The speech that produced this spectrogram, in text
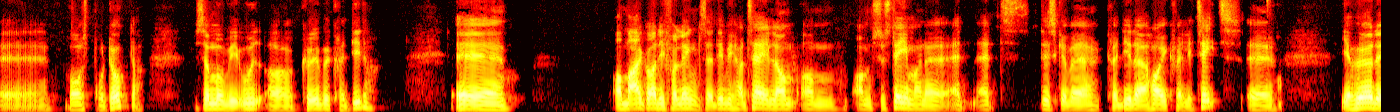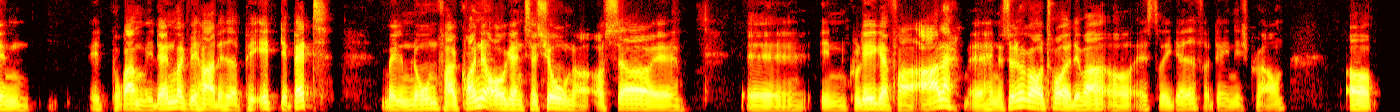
øh, vores produkter, så må vi ud og købe kreditter. Øh, og meget godt i forlængelse af det, vi har talt om, om, om systemerne, at, at det skal være kreditter af høj kvalitet. Øh, jeg hørte en et program i Danmark, vi har, der hedder P1 Debat, mellem nogen fra grønne organisationer, og så øh, øh, en kollega fra Arla, øh, Hanne Søndergaard, tror jeg det var, og Astrid Gade fra Danish Crown. Og,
